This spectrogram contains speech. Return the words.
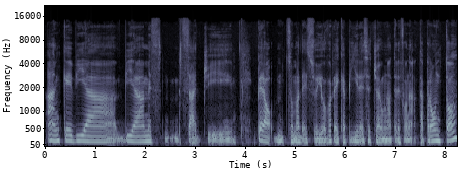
anche via, via messaggi però insomma adesso io vorrei capire se c'è una telefonata pronto?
